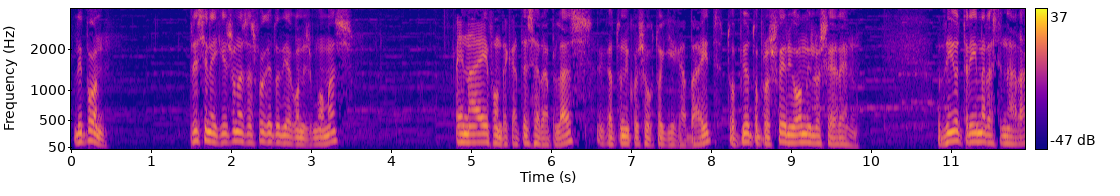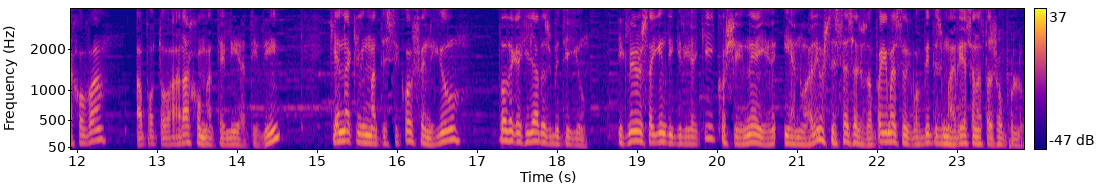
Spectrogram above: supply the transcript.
Λοιπόν, πριν συνεχίσω να σας πω για το διαγωνισμό μας. Ένα iPhone 14 Plus, 128 GB, το οποίο το προσφέρει ο Όμιλος Ερέν. Δύο τριήμερα στην Αράχοβα, από το αράχωμα.tv και ένα κλιματιστικό FNU 12.000 BTU. Η κλήρωση θα γίνει την Κυριακή 29 Ιανουαρίου στις 4 το απόγευμα στην εκπομπή της Μαρίας Αναστασόπουλου.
